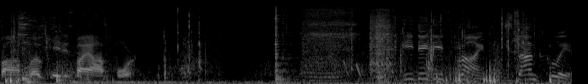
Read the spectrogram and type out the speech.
Bomb located by Op 4. EDD prime. Stand clear.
